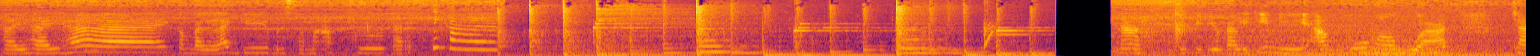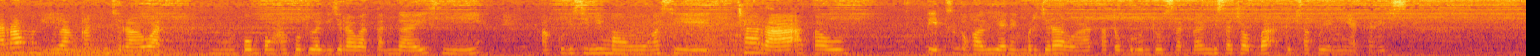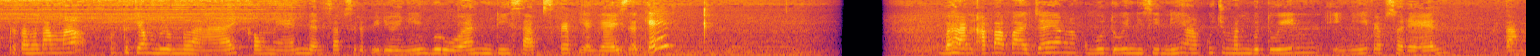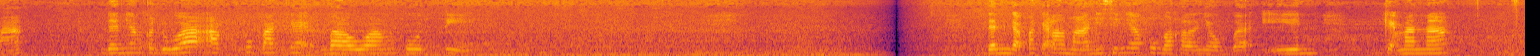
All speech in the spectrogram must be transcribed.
Hai hai hai. Kembali lagi bersama aku Kartika. Nah di video kali ini Aku mau buat Cara menghilangkan jerawat. Hmm, Pompong aku tuh lagi jerawatan guys Nih. Aku di sini mau ngasih cara Atau tips untuk kalian yang berjerawat atau beruntusan. Kalian bisa coba tips aku ini ya guys pertama-tama untuk yang belum like, komen, dan subscribe video ini buruan di subscribe ya guys oke okay? bahan apa-apa aja yang aku butuhin di sini aku cuman butuhin ini Pepsodent pertama dan yang kedua aku pakai bawang putih dan nggak pakai lama di sini aku bakal nyobain kayak mana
